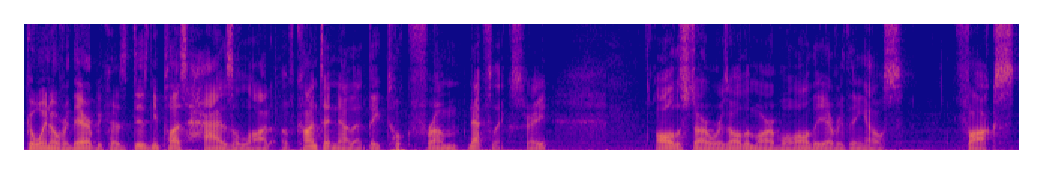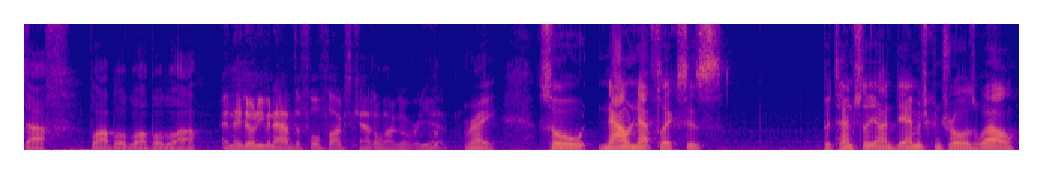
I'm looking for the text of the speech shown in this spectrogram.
going over there because Disney Plus has a lot of content now that they took from Netflix, right? All the Star Wars, all the Marvel, all the everything else, Fox stuff, blah blah blah blah blah. And they don't even have the full Fox catalog over yet. Right. So now Netflix is potentially on damage control as well.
